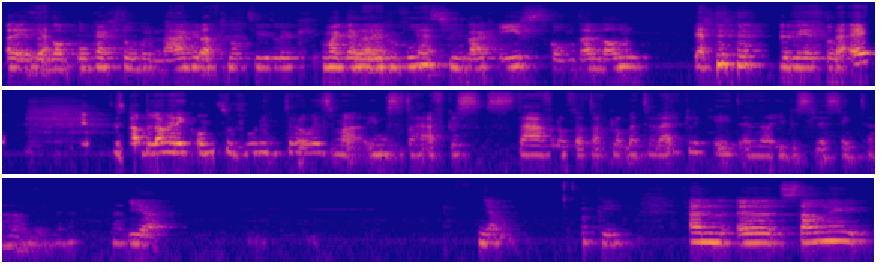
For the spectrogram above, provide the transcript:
Allee, er Ja. dan ook echt over nagedacht natuurlijk. Maar ik denk dat je gevoel misschien vaak eerst komt en dan... Ja. ben je toch... Het is wel belangrijk om te voelen trouwens, maar je moest het toch even staven of dat, dat klopt met de werkelijkheid en dan je beslissing te gaan nemen. Hè? Ja. Ja, oké. En eh, stel nu,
